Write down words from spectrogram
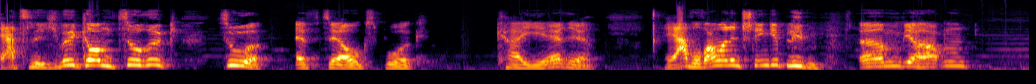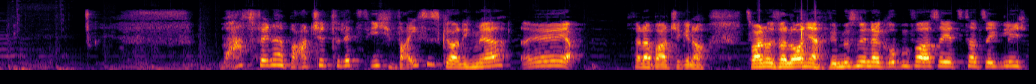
Herzlich willkommen zurück zur FC Augsburg Karriere. Ja, wo waren wir denn stehen geblieben? Ähm, wir haben... Was, Fenerbahce zuletzt? Ich weiß es gar nicht mehr. Äh, ja, Fenerbahce, genau. 2-0 verloren, ja. Wir müssen in der Gruppenphase jetzt tatsächlich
